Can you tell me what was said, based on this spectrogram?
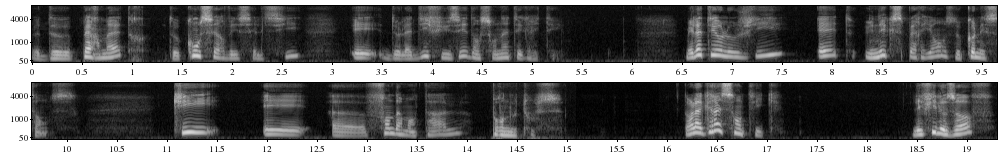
de permettre de conserver celle-ci et de la diffuser dans son intégrité. Mais la théologie est une expérience de connaissance qui est euh, fondamentale pour nous tous. Dans la Grèce antique, les philosophes,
